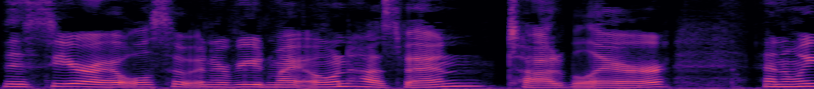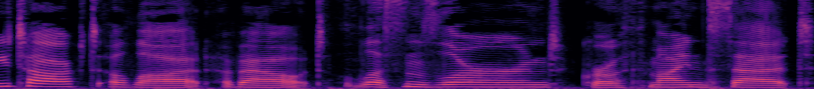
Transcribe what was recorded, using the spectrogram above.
this year, I also interviewed my own husband, Todd Blair, and we talked a lot about lessons learned, growth mindset,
